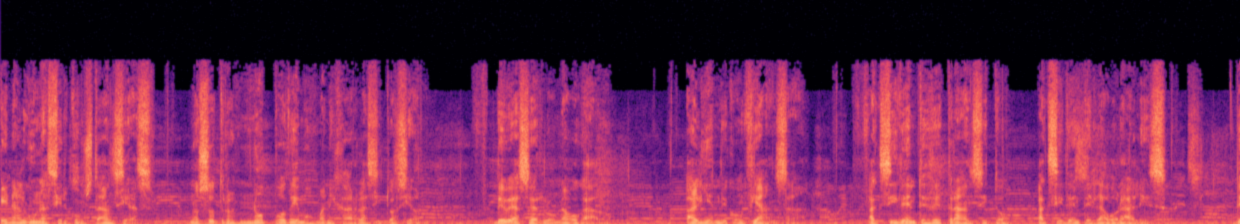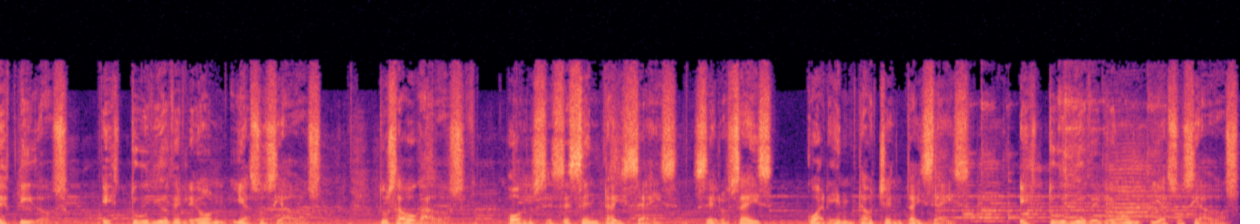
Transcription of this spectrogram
En algunas circunstancias, nosotros no podemos manejar la situación. Debe hacerlo un abogado, alguien de confianza. Accidentes de tránsito, accidentes laborales, despidos, estudio de León y Asociados. Tus abogados, 11 66 06 4086. Estudio de León y Asociados.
